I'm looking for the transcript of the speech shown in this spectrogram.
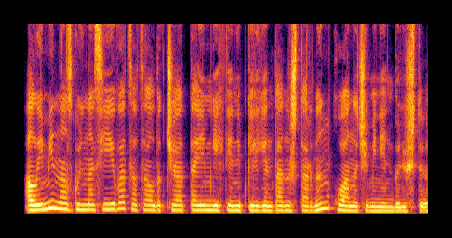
ал эми назгүл насиева социалдык жаатта эмгектенип келген тааныштарынын кубанычы менен бөлүштү.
